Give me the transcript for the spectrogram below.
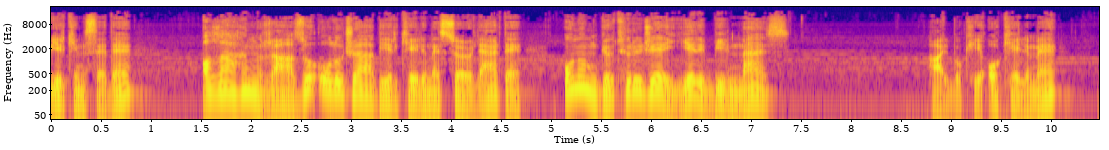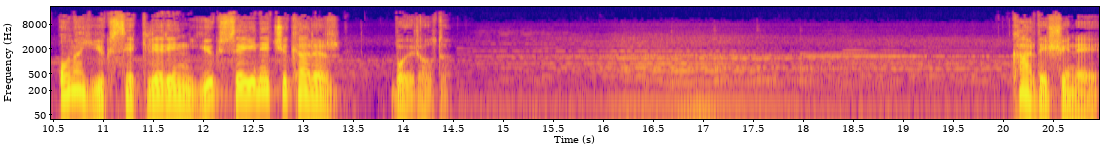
bir kimse de Allah'ın razı olacağı bir kelime söyler de onun götüreceği yeri bilmez. Halbuki o kelime ona yükseklerin yükseğine çıkarır buyuruldu. Kardeşini,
